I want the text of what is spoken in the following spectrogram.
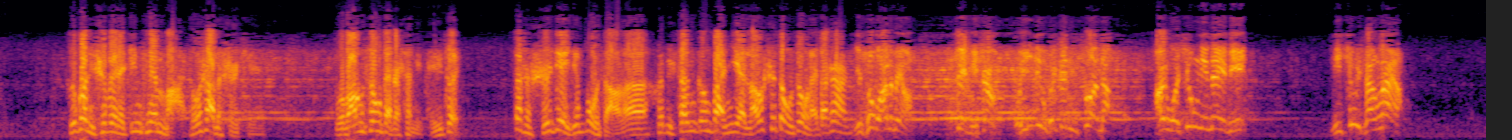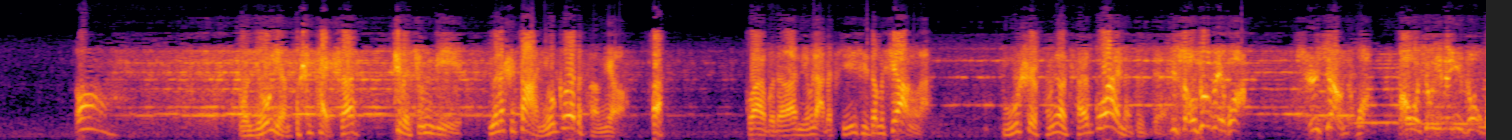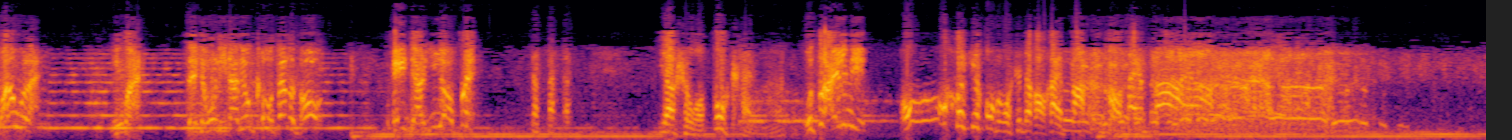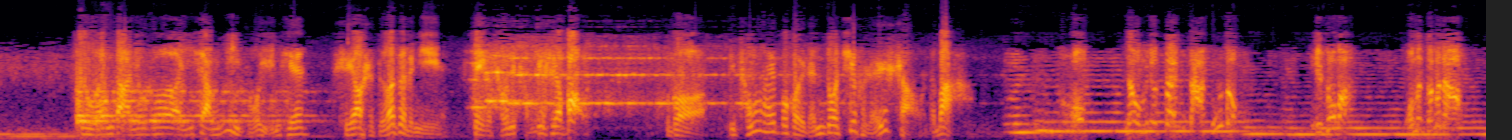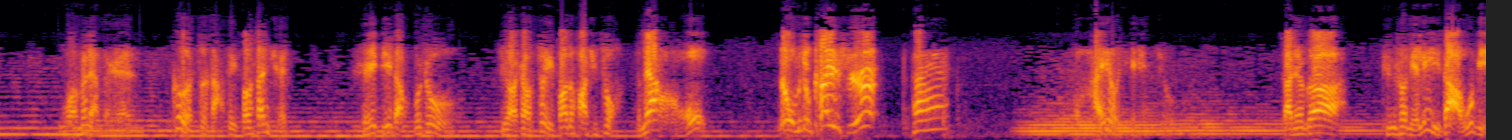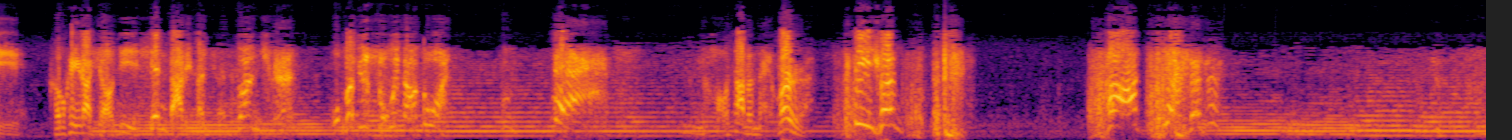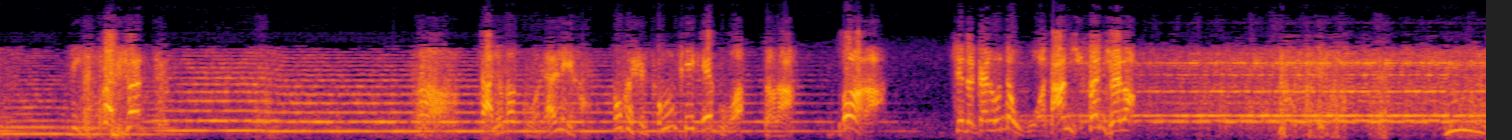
如果你是为了今天码头上的事情，我王松在这向你赔罪。但是时间已经不早了，何必三更半夜劳师动众来到这儿？你说完了没有？这笔账我一定会跟你算的，还有我兄弟那笔，你休想赖了。哦，我有眼不识泰山，这位兄弟原来是大牛哥的朋友，哈，怪不得你们俩的脾气这么像了，不是朋友才怪呢，对不对？你少说废话，识相的话，把我兄弟的玉镯还回来。另外，再向我李大牛扣三个头，赔点医药费。要是我不肯，我宰了你！哦哎呦，我真的好害怕，好害怕呀！久闻大牛哥一向义薄云天，谁要是得罪了你，这个仇你肯定是要报的。不过你从来不会人多欺负人少的吧？好，那我们就单打独斗。你说吧，我们怎么打？我们两个人各自打对方三拳，谁抵挡不住？就要照对方的话去做，怎么样？好，那我们就开始。哎，我还有一个请求，大牛哥，听说你力大无比，可不可以让小弟先打你三拳？三拳，我把你的手会打断。你好大的奶味儿啊！第一拳，啊，第二拳，第三拳。啊，大牛哥果然厉害，不愧是铜皮铁骨。怎么了？错了，现在该轮到我打你三拳了。嗯，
